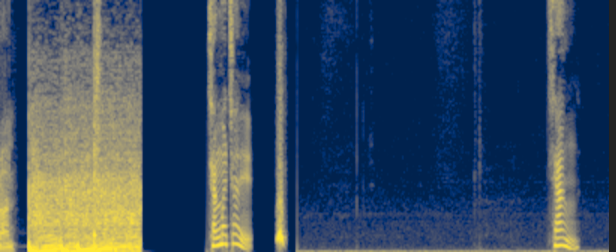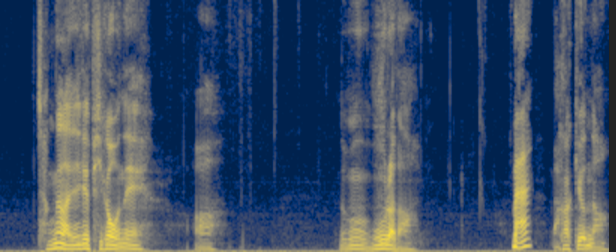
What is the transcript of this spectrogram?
Run. 장마철 장, 장난 아니게 비가 오네. 아, 너무 우울하다. 마, 마가 끼었나?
